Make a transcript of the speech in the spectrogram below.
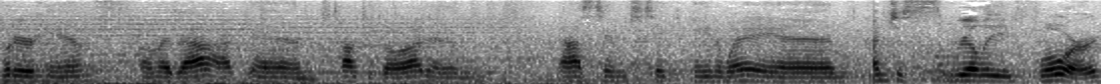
put her hands on my back and talked to God and asked Him to take the pain away. And I'm just really floored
